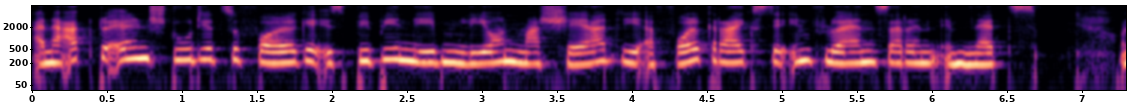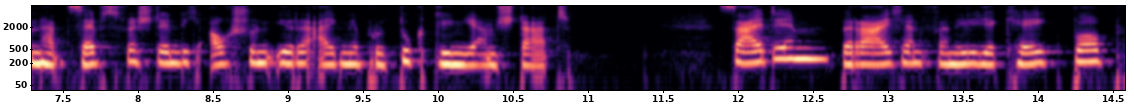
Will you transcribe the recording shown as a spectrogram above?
Einer aktuellen Studie zufolge ist Bibi neben Leon Mascher die erfolgreichste Influencerin im Netz und hat selbstverständlich auch schon ihre eigene Produktlinie am Start. Seitdem bereichern Vanille Cake Bob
